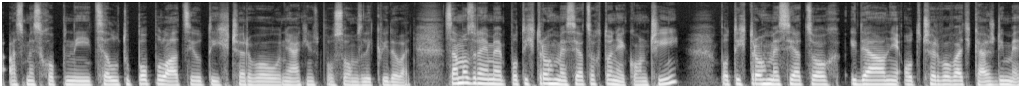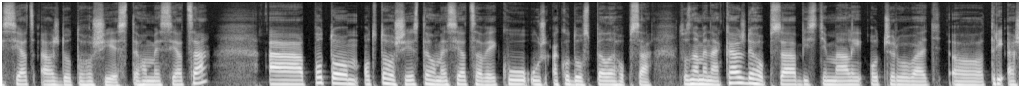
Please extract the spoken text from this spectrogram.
a sme schopní celú tú populáciu tých červov nejakým spôsobom zlikvidovať. Samozrejme, po tých troch mesiacoch mesiacoch to nekončí. Po tých troch mesiacoch ideálne odčervovať každý mesiac až do toho 6. mesiaca a potom od toho 6. mesiaca veku už ako dospelého psa. To znamená, každého psa by ste mali odčervovať uh, 3 až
